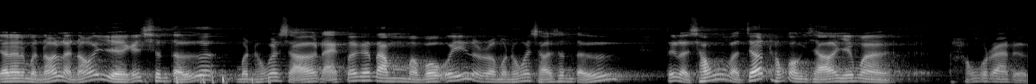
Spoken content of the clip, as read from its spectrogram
Cho nên mình nói là nói về cái sinh tử á, mình không có sợ đạt tới cái tâm mà vô ý rồi, rồi mình không có sợ sinh tử. Tức là sống và chết không còn sợ nhưng mà không có ra được.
